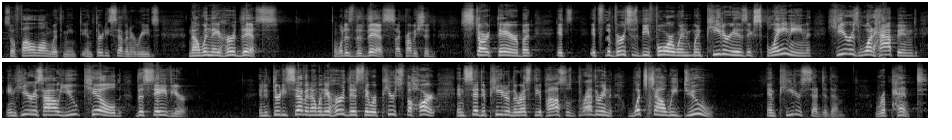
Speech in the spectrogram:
So, follow along with me. In 37, it reads, Now, when they heard this, what is the this? I probably should start there, but it's it's the verses before when, when Peter is explaining, here is what happened, and here is how you killed the Savior. And in 37, now when they heard this, they were pierced the heart and said to Peter and the rest of the apostles, Brethren, what shall we do? And Peter said to them, Repent,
